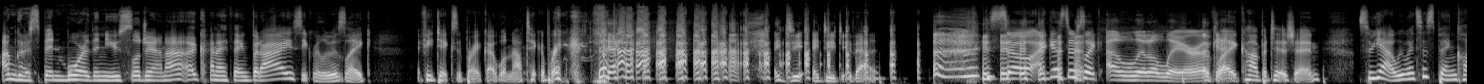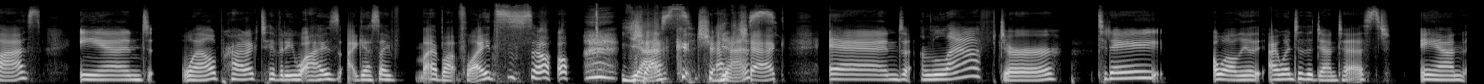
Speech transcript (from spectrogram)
I'm going to spend more than you, Sljana, kind of thing. But I secretly was like, if he takes a break, I will now take a break. I do I do do that. so I guess there's like a little layer of Okay. like competition. So yeah, we went to spin class and well, productivity wise, I guess I I bought flights. So Yes. check, check, Yes. check. And laughter today. Well, I went to the dentist and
